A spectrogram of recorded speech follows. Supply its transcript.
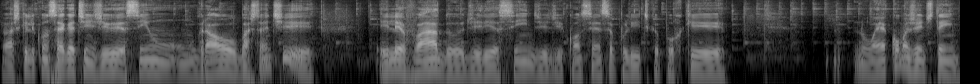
Eu acho que ele consegue atingir assim um, um grau bastante elevado, eu diria assim, de, de consciência política, porque não é como a gente tem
